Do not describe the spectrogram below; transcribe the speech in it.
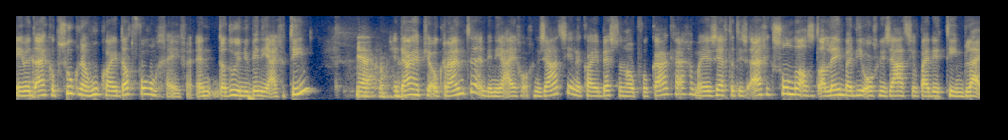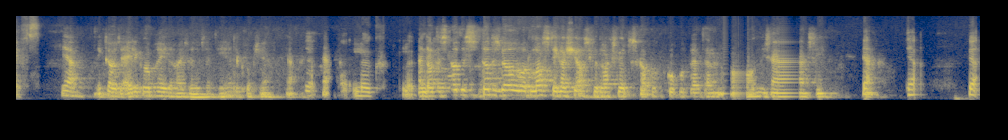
En je bent eigenlijk op zoek naar hoe kan je dat vormgeven. En dat doe je nu binnen je eigen team. Ja, klopt. En daar heb je ook ruimte en binnen je eigen organisatie. En dan kan je best een hoop voor elkaar krijgen. Maar je zegt het is eigenlijk zonde als het alleen bij die organisatie of bij dit team blijft. Ja, ik zou het eigenlijk wel breder uit willen zetten. Ja, dat klopt. Ja. Ja. ja, ja. Leuk, leuk. En dat is, dat, is, dat is wel wat lastig als je als gedragswetenschapper gekoppeld bent aan een organisatie. Ja, ja. Ja,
